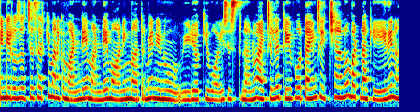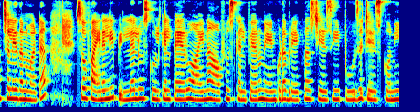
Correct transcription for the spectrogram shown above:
అండ్ ఈరోజు వచ్చేసరికి మనకి మండే మండే మార్నింగ్ మాత్రమే నేను వీడియోకి వాయిస్ ఇస్తున్నాను. యాక్చువల్గా త్రీ ఫోర్ టైమ్స్ ఇచ్చాను బట్ నాకు ఏది నచ్చలేదనమాట సో ఫైనల్లీ పిల్లలు స్కూల్కి వెళ్ళిపోయారు ఆయన ఆఫీస్కి వెళ్ళిపోయారు. నేను కూడా బ్రేక్ఫాస్ట్ చేసి పూజ చేసుకొని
